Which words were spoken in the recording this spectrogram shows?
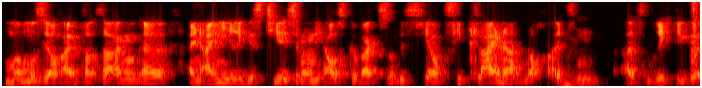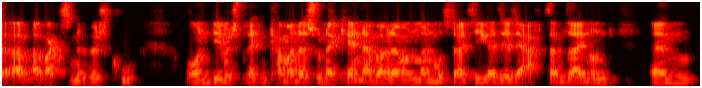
Und man muss ja auch einfach sagen, äh, ein einjähriges Tier ist ja noch nicht ausgewachsen und ist ja auch viel kleiner noch als ein, mhm. als ein richtige äh, erwachsene Hirschkuh. Und dementsprechend kann man das schon erkennen, aber man muss da als Jäger sehr, sehr achtsam sein und ähm,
